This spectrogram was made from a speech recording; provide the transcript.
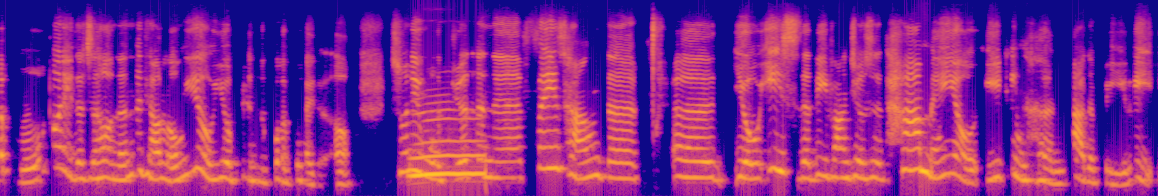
的不对的时候呢，那条龙又又变得怪怪的哦。所以我觉得呢，非常的。呃，有意思的地方就是它没有一定很大的比例，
